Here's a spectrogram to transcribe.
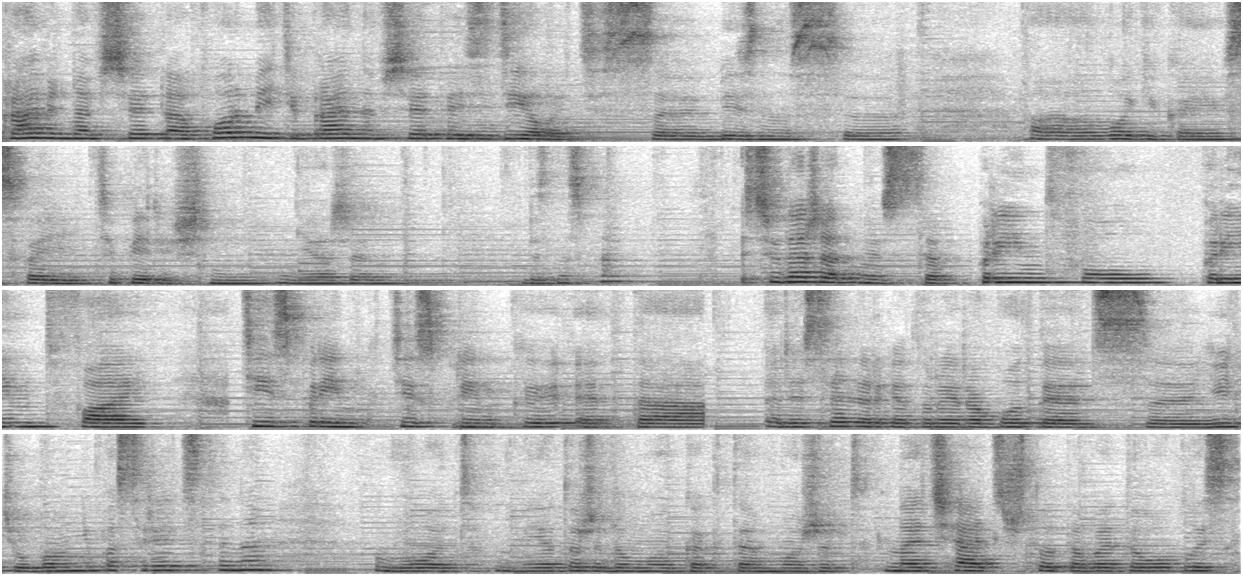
правильно все это оформить и правильно все это сделать с бизнес-логикой э, своей теперешней. Я же бизнесмен. Сюда же относятся Printful, Printfy, Teespring. Teespring — это реселлер, который работает с YouTube непосредственно. Вот, я тоже думаю, как-то может начать что-то в эту область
